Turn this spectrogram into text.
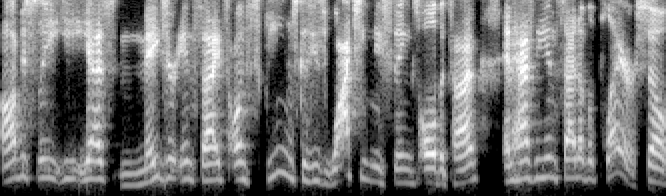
obviously he, he has major insights on schemes because he's watching these things all the time and has the insight of a player. So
